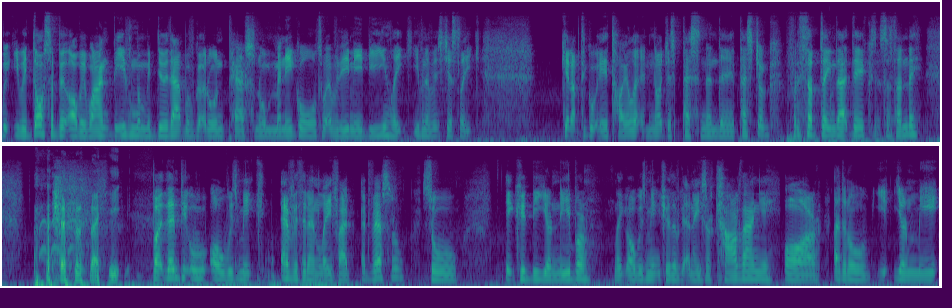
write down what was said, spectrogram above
we, you would doss about all we want, but even when we do that, we've got our own personal mini goals, whatever they may be. Like even if it's just like get up to go to the toilet and not just pissing in the piss jug for the third time that day because it's a Sunday. right. But then people always make everything in life ad- adversarial. So it could be your neighbour, like always making sure they've got a nicer car than you, or I don't know, y- your mate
